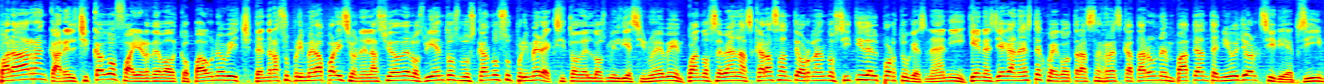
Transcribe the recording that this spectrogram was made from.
Para arrancar, el Chicago Fire de Valko Paunovic tendrá su primera aparición en la Ciudad de los Vientos buscando su primer éxito del 2019, cuando se vean las caras ante Orlando City del portugués Nani, quienes llegan a este juego tras rescatar un empate ante New York City FC.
